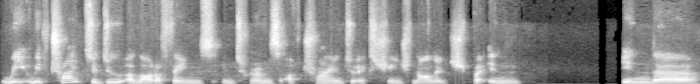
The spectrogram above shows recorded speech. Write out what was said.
we we've tried to do a lot of things in terms of trying to exchange knowledge, but in in the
